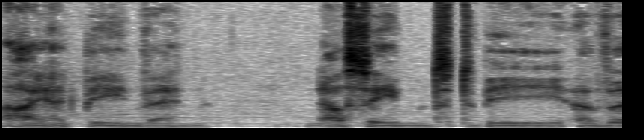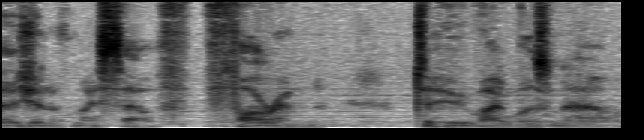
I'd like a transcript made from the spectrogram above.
I had been then now seemed to be a version of myself foreign to who I was now.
